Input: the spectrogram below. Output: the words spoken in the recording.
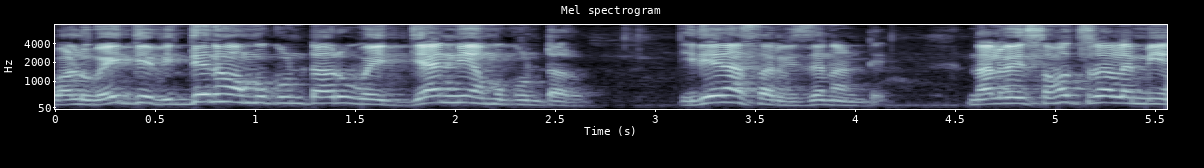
వాళ్ళు వైద్య విద్యను అమ్ముకుంటారు వైద్యాన్ని అమ్ముకుంటారు. ఇదేనా సార్ విజన్ అంటే? నలభై సంవత్సరాల మీ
